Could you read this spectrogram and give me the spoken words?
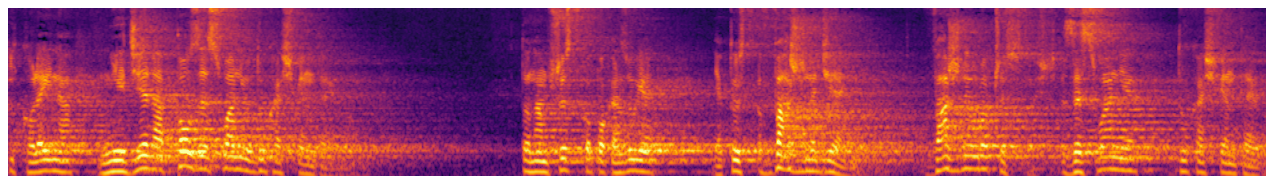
i kolejna niedziela po zesłaniu Ducha Świętego. To nam wszystko pokazuje, jak to jest ważny dzień, ważna uroczystość, zesłanie Ducha Świętego,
